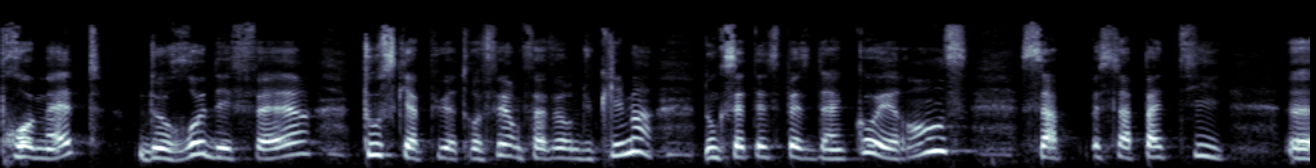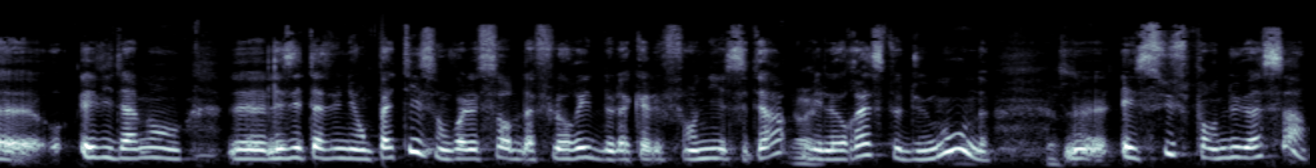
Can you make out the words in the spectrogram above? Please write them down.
promettent de redéfaire tout ce qui a pu être fait en faveur du climat. Donc cette espèce d'incohérence, ça, ça pâtit euh, évidemment, euh, les États-Unis en pâtissent. On voit les sorts de la Floride, de la Californie, etc. Mais le reste du monde euh, est suspendu à ça.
